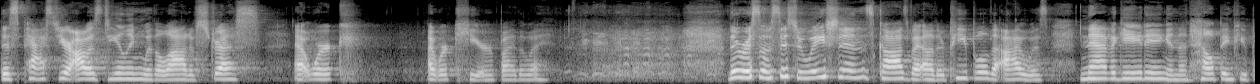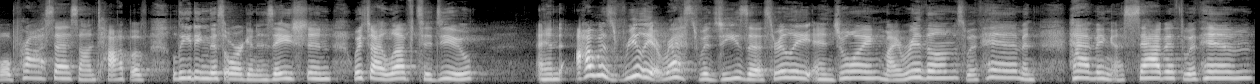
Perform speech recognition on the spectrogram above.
This past year, I was dealing with a lot of stress at work. I work here, by the way. there were some situations caused by other people that I was navigating and then helping people process on top of leading this organization, which I love to do. And I was really at rest with Jesus, really enjoying my rhythms with Him and having a Sabbath with Him.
